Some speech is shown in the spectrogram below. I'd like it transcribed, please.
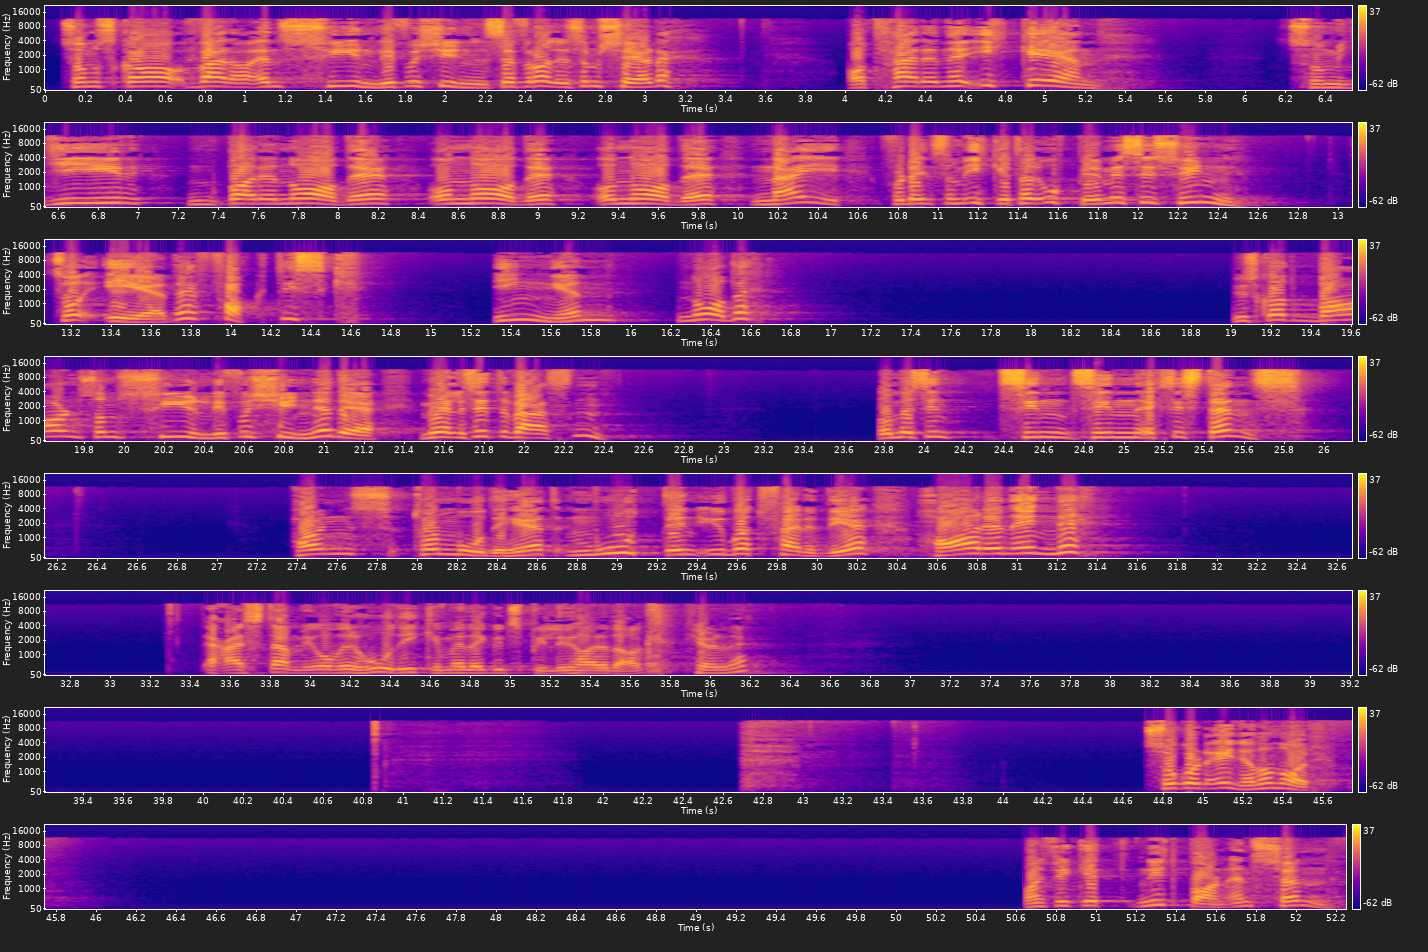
som skal være en synlig forkynnelse for alle som ser det. At Herren er ikke en som gir bare nåde og nåde og nåde. Nei, for den som ikke tar oppgjør med sin synd, så er det faktisk ingen nåde. Husk at barn som synlig forkynner det med hele sitt vesen og med sin, sin, sin eksistens. Hans tålmodighet mot den urettferdige har en ende. Dette stemmer jo overhodet ikke med det gudsbildet vi har i dag. Gjør det det? Så går det enda noen år. Han fikk et nytt barn, en sønn.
